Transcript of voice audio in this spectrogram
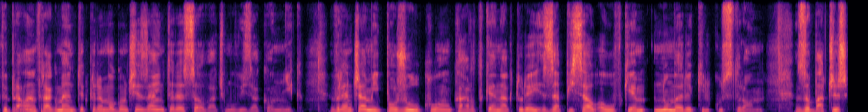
Wybrałem fragmenty, które mogą Cię zainteresować, mówi zakonnik. Wręcza mi pożółkłą kartkę, na której zapisał ołówkiem numery kilku stron. Zobaczysz,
